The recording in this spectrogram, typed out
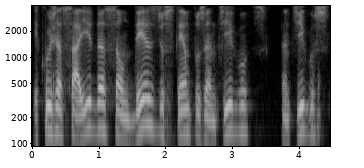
e cujas saídas são desde os tempos antigos, antigos,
